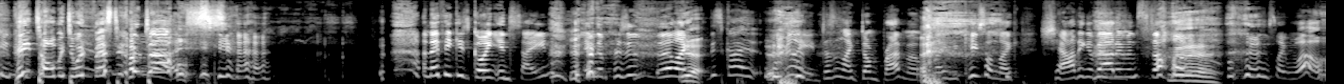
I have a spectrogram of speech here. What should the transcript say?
do you mean? He told me to invest in hotels. yeah. And they think he's going insane in the prison. They're like, Yeah. this guy really doesn't like Don Bradman. Like, he keeps on like shouting about him and stuff. Yeah. it's like, whoa.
